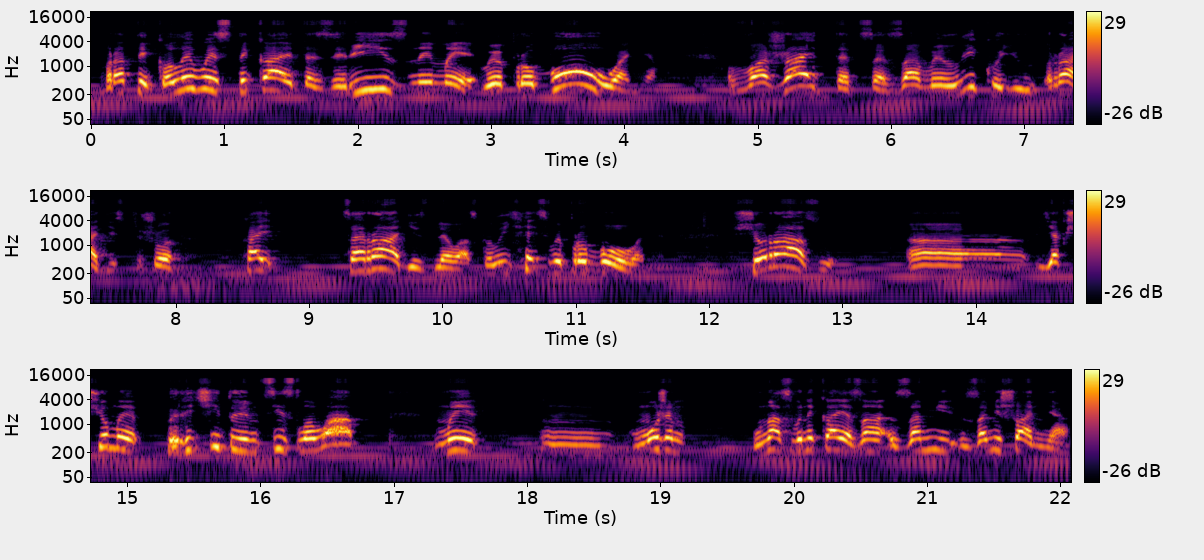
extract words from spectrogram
Брати, коли ви стикаєте з різними випробовуваннями, вважайте це за великою радістю, що хай це радість для вас, коли є випробовування. Щоразу, е, якщо ми перечитуємо ці слова, ми можемо, у нас виникає за, замі, замішання,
